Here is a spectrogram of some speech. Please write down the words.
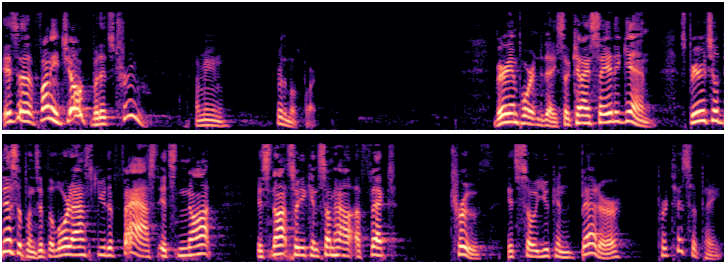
it's a funny joke, but it's true. I mean, for the most part. Very important today. So can I say it again? Spiritual disciplines, if the Lord asks you to fast, it's not, it's not so you can somehow affect truth. It's so you can better participate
